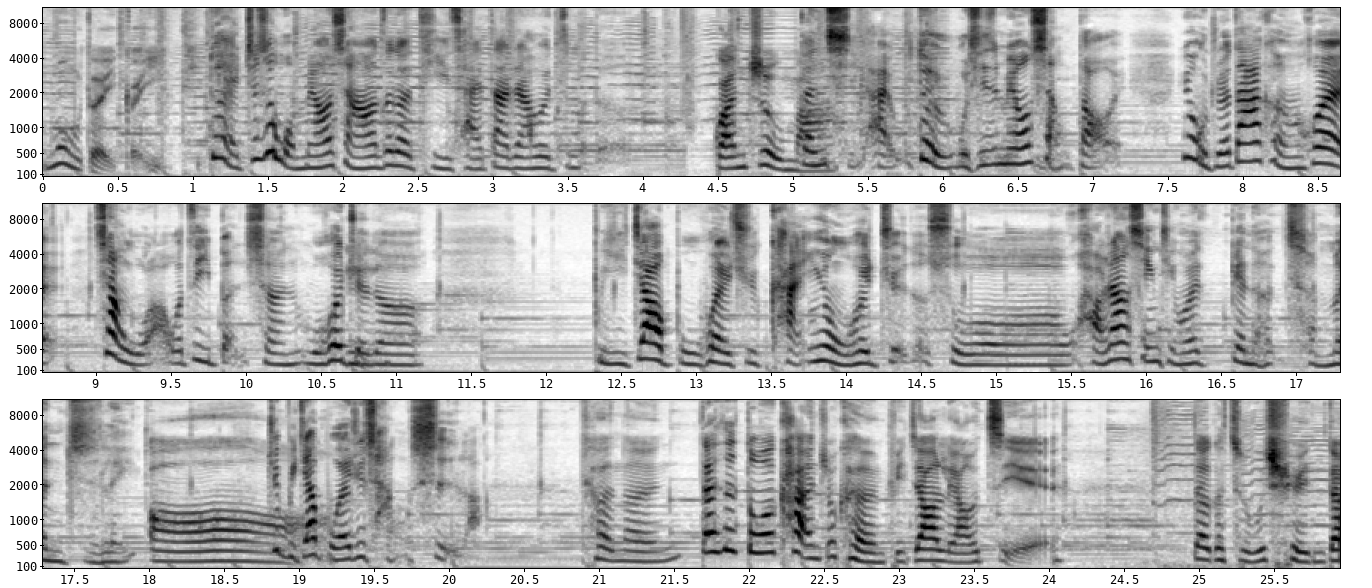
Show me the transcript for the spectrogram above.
目的一个议题。对，就是我没有想到这个题材大家会这么的关注吗？跟喜爱。对我其实没有想到，哎。因为我觉得大家可能会像我啊，我自己本身我会觉得比较不会去看，因为我会觉得说好像心情会变得很沉闷之类的哦，就比较不会去尝试啦。可能，但是多看就可能比较了解。这个族群的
